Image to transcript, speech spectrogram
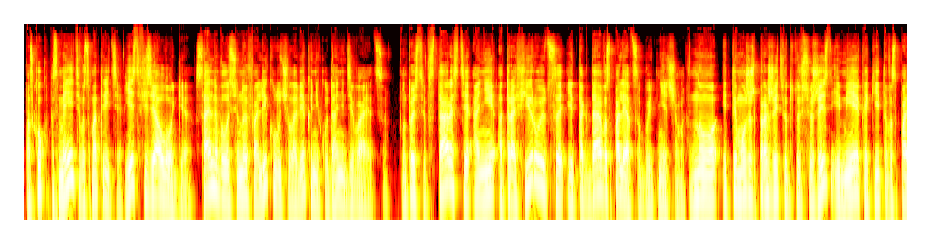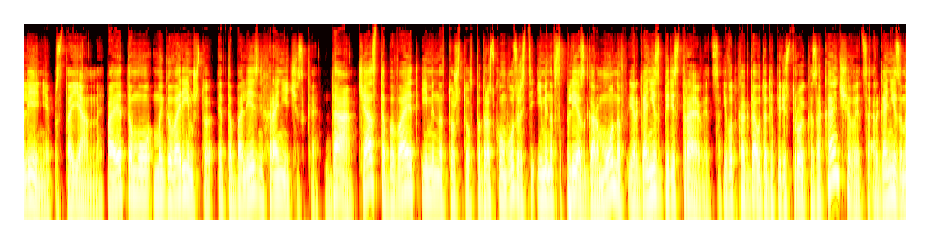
поскольку, посмотрите, вот смотрите, есть физиология. Сально-волосяной фолликул у человека никуда не девается. Ну, то есть в старости они атрофируются, и тогда воспаляться будет нечем. Но и ты можешь прожить вот эту всю жизнь, имея какие-то воспаления постоянные. Поэтому мы говорим, что это болезнь хроническая. Да, часто бывает именно то, что в подростковом возрасте именно всплеск гормонов, и организм перестраивается. И вот когда вот эта перестройка заканчивается, организм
